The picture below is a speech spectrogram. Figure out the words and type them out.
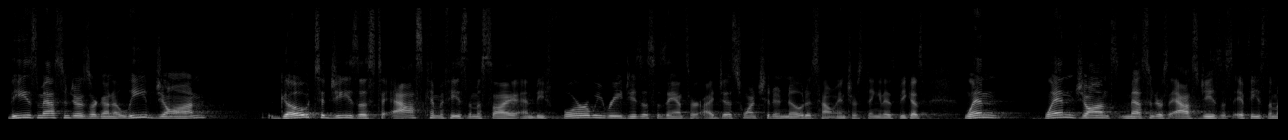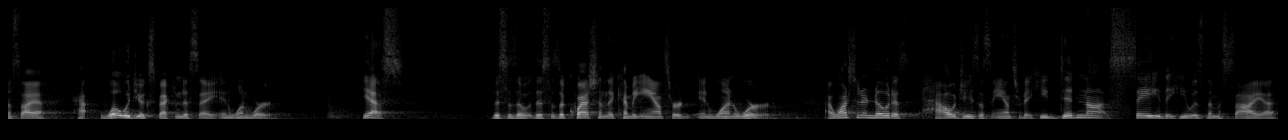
These messengers are going to leave John, go to Jesus to ask him if he's the Messiah. And before we read Jesus' answer, I just want you to notice how interesting it is because when, when John's messengers ask Jesus if he's the Messiah, what would you expect him to say in one word? Yes. This is a, this is a question that can be answered in one word. I want you to notice how Jesus answered it. He did not say that he was the Messiah.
